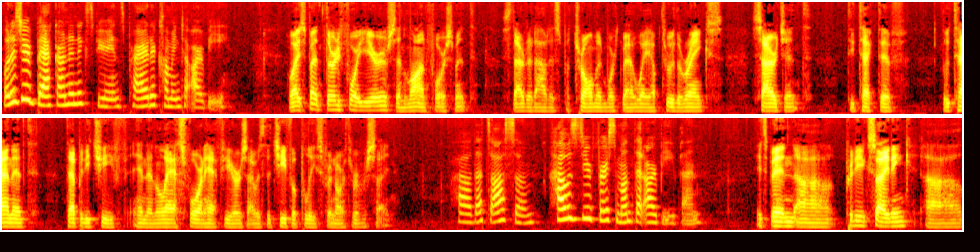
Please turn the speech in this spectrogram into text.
What is your background and experience prior to coming to RB? Well, I spent 34 years in law enforcement. Started out as patrolman, worked my way up through the ranks, sergeant, detective, lieutenant, deputy chief, and in the last four and a half years, I was the chief of police for North Riverside. Wow, that's awesome. How was your first month at RB, Ben? It's been uh, pretty exciting, uh,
